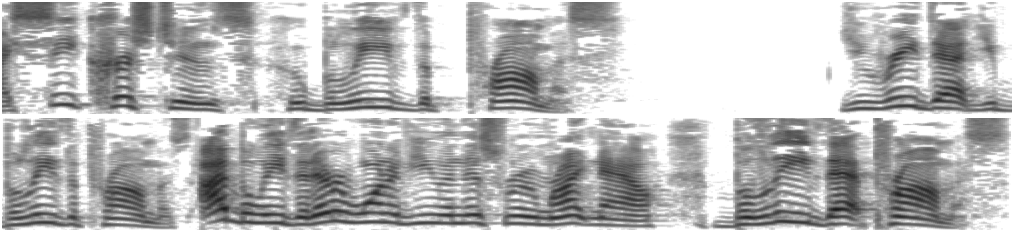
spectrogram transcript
I see Christians who believe the promise. You read that, you believe the promise. I believe that every one of you in this room right now believe that promise.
